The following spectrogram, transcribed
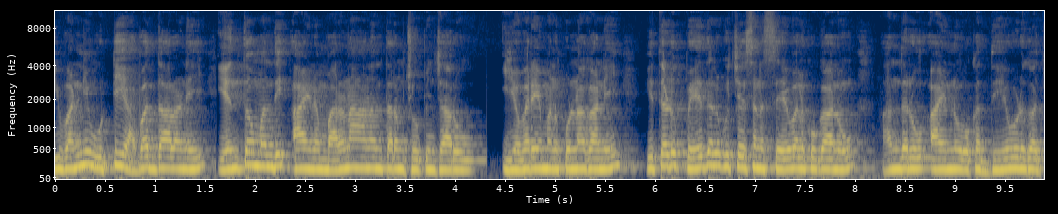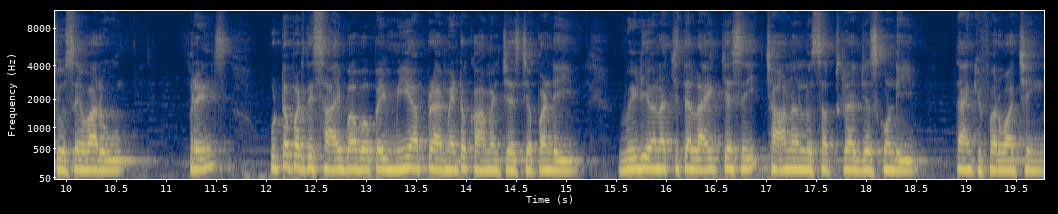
ఇవన్నీ ఉట్టి అబద్ధాలని ఎంతోమంది ఆయన మరణానంతరం చూపించారు. ఎవరేమనుకున్నా కానీ ఇతడు పేదలకు చేసిన సేవలకు గాను అందరూ ఆయన్ను ఒక దేవుడిగా చూసేవారు. ఫ్రెండ్స్ పుట్టపర్తి సాయిబాబాపై మీ అభిప్రాయం ఏంటో కామెంట్ చేసి చెప్పండి. వీడియో నచ్చితే లైక్ చేసి ఛానల్ను సబ్స్క్రైబ్ చేసుకోండి. థ్యాంక్ యూ ఫర్ వాచింగ్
